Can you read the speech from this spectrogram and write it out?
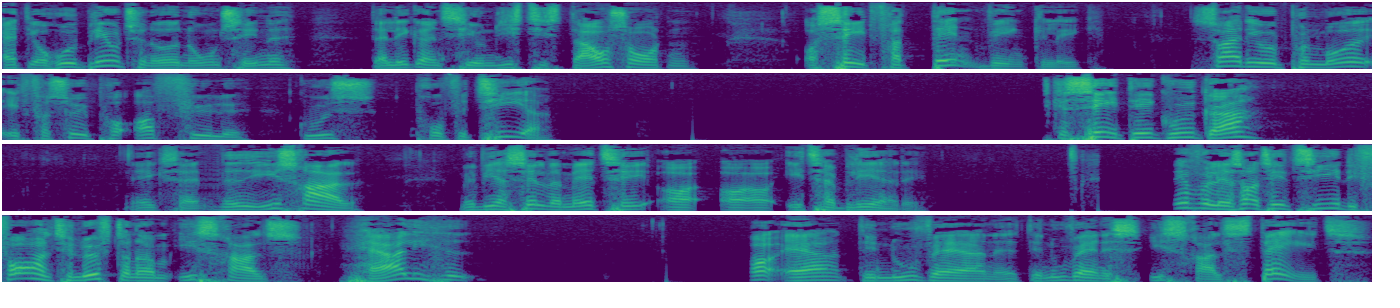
At det overhovedet blev til noget nogensinde. Der ligger en sionistisk dagsorden. Og set fra den vinkel, ikke, så er det jo på en måde et forsøg på at opfylde Guds profetier. Vi skal se det, Gud gør. Ikke sandt? Nede i Israel. Men vi har selv været med til at, at etablere det. Derfor vil jeg sådan set sige, at i forhold til løfterne om Israels herlighed, så er det nuværende, det nuværende Israels stat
